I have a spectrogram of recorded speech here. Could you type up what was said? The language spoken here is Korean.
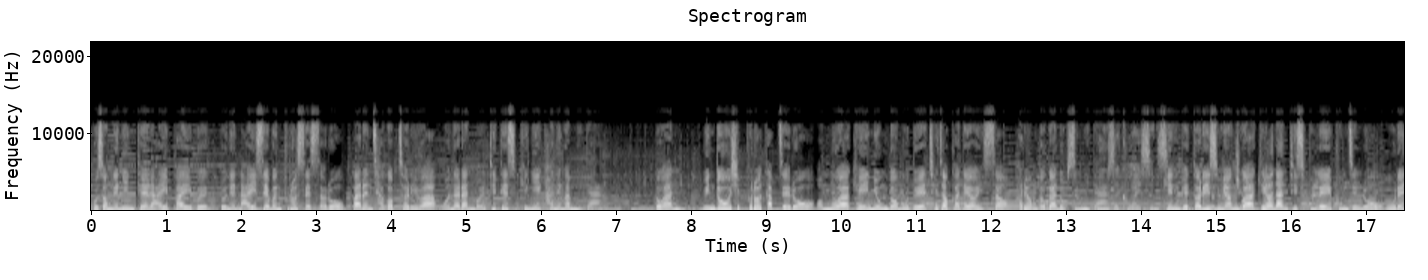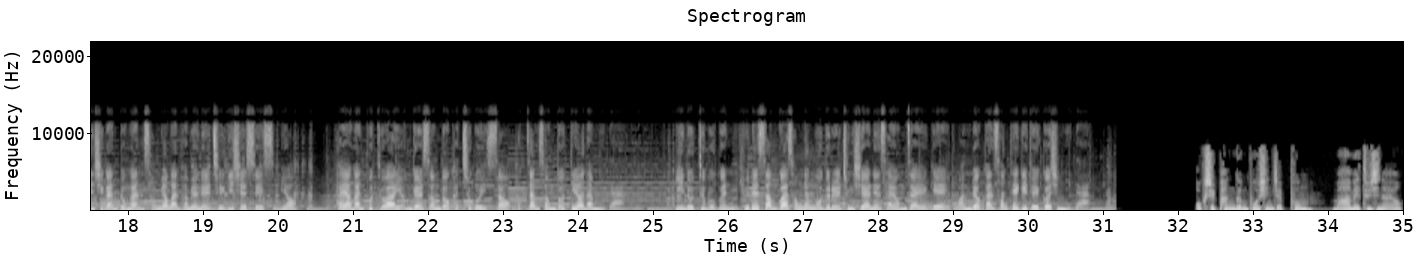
고성능 인텔 i5 또는 i7 프로세서로 빠른 작업 처리와 원활한 멀티태스킹이 가능합니다. 또한 윈도우 10 프로 탑재로 업무와 개인 용도 모두에 최적화되어 있어 활용도가 높습니다. 긴 배터리 수명과 뛰어난 디스플레이 품질로 오랜 시간 동안 선명한 화면을 즐기실 수 있으며 다양한 포트와 연결성도 갖추고 있어 확장성도 뛰어납니다. 이 노트북은 휴대성과 성능 모두를 중시하는 사용자에게 완벽한 선택이 될 것입니다. 혹시 방금 보신 제품 마음에 드시나요?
